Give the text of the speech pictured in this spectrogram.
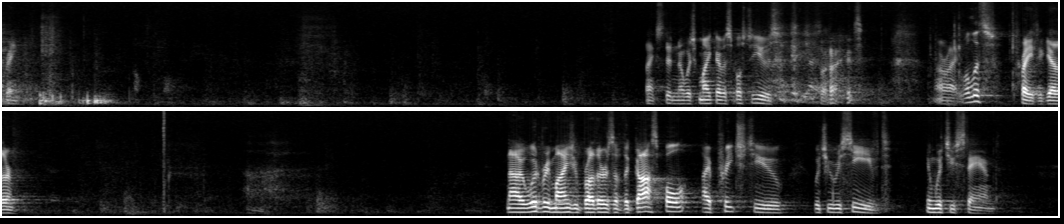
bring. Thanks. Didn't know which mic I was supposed to use. All right. All right. Well, let's pray together. Now, I would remind you, brothers, of the gospel I preached to you, which you received, in which you stand.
